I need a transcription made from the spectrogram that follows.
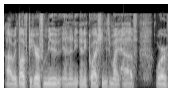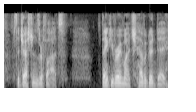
Uh, we'd love to hear from you and any, any questions you might have or suggestions or thoughts. Thank you very much. Have a good day.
